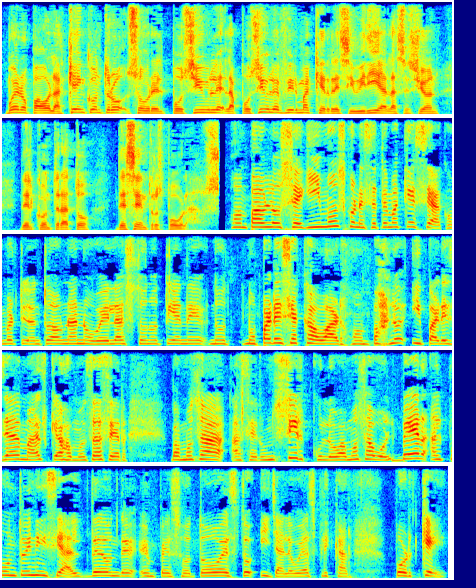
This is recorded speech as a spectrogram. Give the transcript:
Bueno, Paola, ¿qué encontró sobre el posible, la posible firma que recibiría la sesión del contrato de centros poblados? Juan Pablo, seguimos con este tema que se ha convertido en toda una novela. Esto no tiene, no, no parece acabar, Juan Pablo, y parece además que vamos a hacer, vamos a hacer un círculo, vamos a volver al punto inicial de donde empezó todo esto, y ya le voy a explicar por qué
